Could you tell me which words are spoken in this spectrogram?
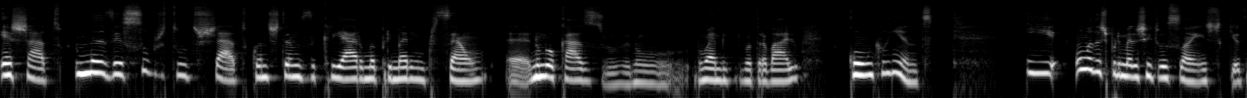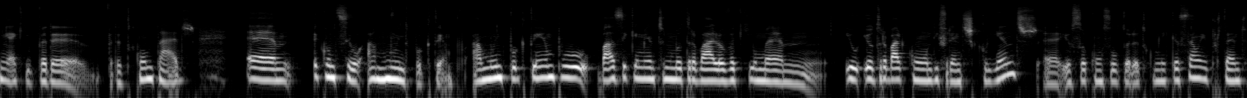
é chato, mas é sobretudo chato quando estamos a criar uma primeira impressão, no meu caso, no, no âmbito do meu trabalho, com um cliente. E uma das primeiras situações que eu tinha aqui para, para te contar Um, aconteceu há muito pouco tempo. Há muito pouco tempo, basicamente no meu trabalho, houve aqui uma. Eu, eu trabalho com diferentes clientes, uh, eu sou consultora de comunicação e, portanto,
